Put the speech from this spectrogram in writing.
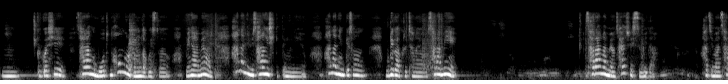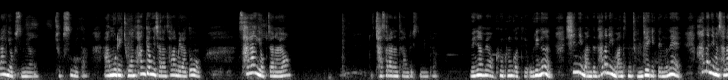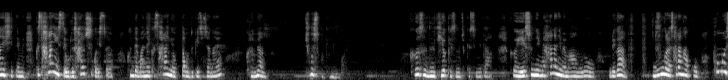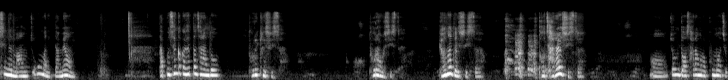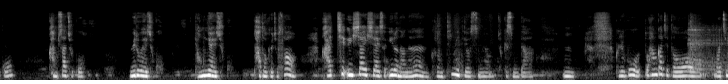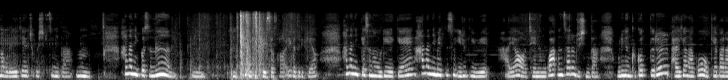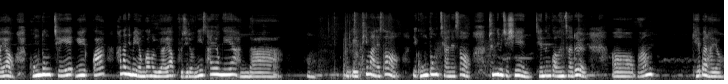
음, 그것이 사랑은 모든 허물을 덮는다고 했어요. 왜냐하면 하나님이 사랑이시기 때문이에요. 하나님께서는 우리가 그렇잖아요. 사람이 사랑하면 살 수 있습니다. 하지만 사랑이 없으면 죽습니다. 아무리 좋은 환경에 자란 사람이라도 사랑이 없잖아요. 자살하는 사람도 있습니다. 왜냐하면 그건 그런 것 같아요. 우리는 신이 만든 하나님이 만든 존재이기 때문에 하나님은 사랑이시기 때문에 그 사랑이 있어야 우리가 살 수가 있어요. 근데 만약에 그 사랑이 없다고 느껴지잖아요. 그러면 죽을 수밖에 없는 거예요. 그것을 늘 기억했으면 좋겠습니다. 그 예수님의 하나님의 마음으로 우리가 누군가를 사랑하고 품을 수 있는 마음이 조금만 있다면 나쁜 생각을 했던 사람도 돌이킬 수 있어요. 돌아올 수 있어요. 변화될 수 있어요. 더 잘할 수 있어요. 어, 좀 더 사랑으로 품어주고, 감싸주고, 위로해주고, 격려해주고, 다독여줘서 같이 으쌰으쌰해서 일어나는 그런 팀이 되었으면 좋겠습니다. 음, 그리고 또 한 가지 더 마지막으로 얘기해주고 싶습니다. 음, 하나님께서는 음, 이렇게 있어서 읽어드릴게요. 하나님께서는 우리에게 하나님의 뜻을 이루기 위하여 재능과 은사를 주신다. 우리는 그것들을 발견하고 개발하여 공동체의 유익과 하나님의 영광을 위하여 부지런히 사용해야 한다. 어, 우리가 이 팀 안에서 이 공동체 안에서 주님이 주신 재능과 은사를 어, 마음 개발하여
